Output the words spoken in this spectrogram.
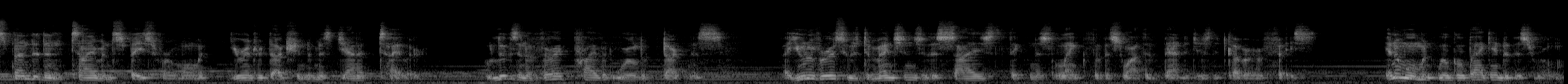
Suspended in time and space for a moment, your introduction to Miss Janet Tyler, who lives in a very private world of darkness. A universe whose dimensions are the size, thickness, length of a swath of bandages that cover her face. In a moment, we'll go back into this room.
